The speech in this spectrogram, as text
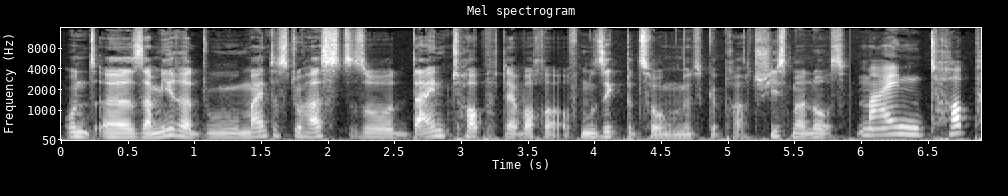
Und äh, Samira, du meintest, du hast so dein Top der Woche auf Musik bezogen mitgebracht. Schieß mal los. Mein Top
